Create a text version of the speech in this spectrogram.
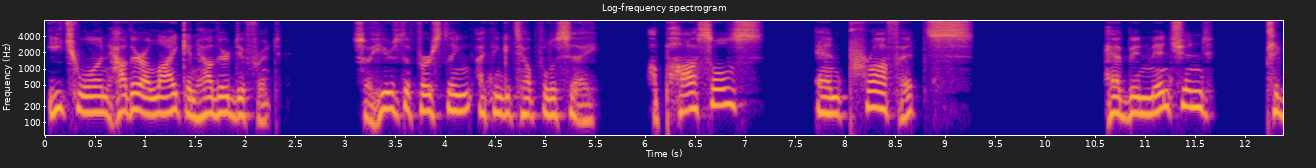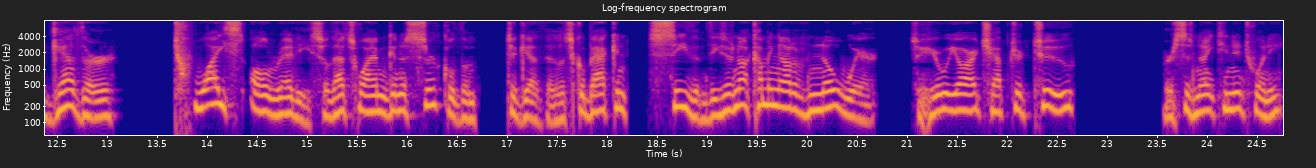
each one, how they're alike and how they're different. So here's the first thing I think it's helpful to say apostles and prophets have been mentioned together twice already. So that's why I'm going to circle them together. Let's go back and see them. These are not coming out of nowhere. So here we are at chapter 2, verses 19 and 20.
